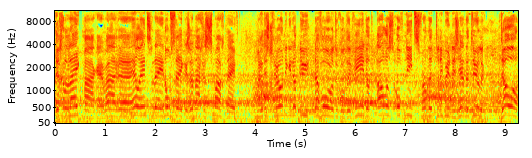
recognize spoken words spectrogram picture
de gelijkmaker. Waar uh, heel Enschede en omstreken zo naar gesmacht heeft. Maar het is Groningen dat nu naar voren toe komt. En weer dat alles of niets van de tribunes. Ja natuurlijk. Doan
